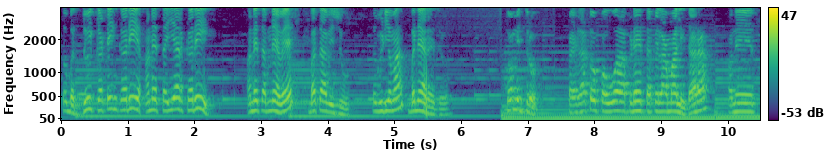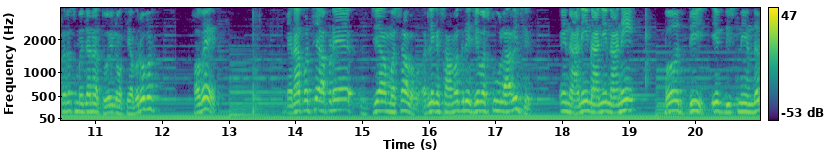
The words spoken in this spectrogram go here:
તો બધુંય કટિંગ કરી અને તૈયાર કરી અને તમને હવે બતાવીશું. તો વિડીયોમાં બન્યા રહેજો. તો મિત્રો, પહેલા તો પૌવા આપણે તપેલામાં લીધા રા અને સરસ મજાના ધોઈ નાખ્યા, બરોબર? હવે, એના પછી આપણે જે આ મસાલો, એટલે કે સામગ્રી જે વસ્તુઓ લાવી છે, એ નાની નાની નાની, બધી એક ડીશની અંદર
